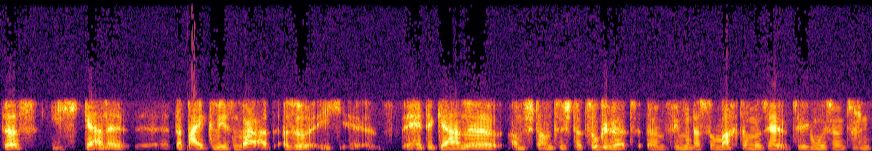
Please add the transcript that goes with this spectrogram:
dass ich gerne äh, dabei gewesen war. Also ich äh, hätte gerne am Stammtisch dazugehört, äh, wie man das so macht, wenn man sehr, sehr jung ist, zwischen,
